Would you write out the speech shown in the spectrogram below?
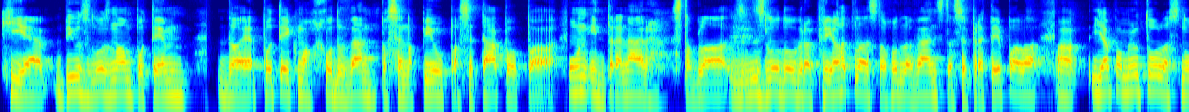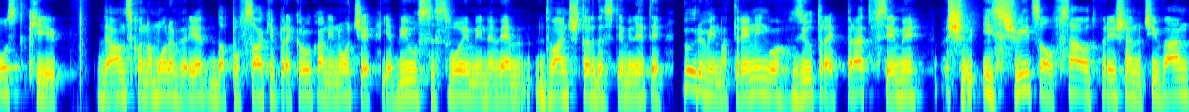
ki je bil zelo znan po tem, da je po tekmah hodil ven, pa se napil, pa se tepel. Pa on in trener sta bila zelo dobra prijatelja, sta hodila ven, sta se pretepala. Uh, je pa imel to lastnost, ki. Dejansko ne morem verjeti, da po vsaki prekrokani noči je bil s svojimi, ne vem, 42 leti prvi na treningu, zjutraj pred vsemi, šv iz Švice, vse od prejšnje noči ven,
